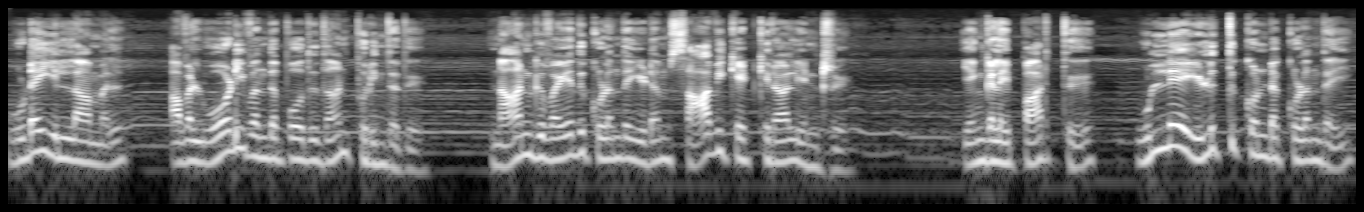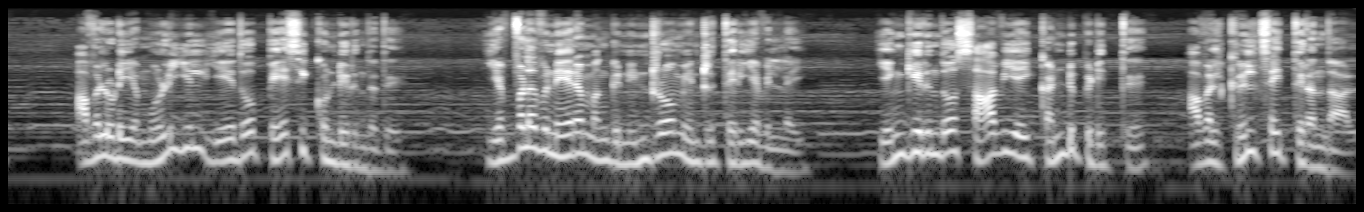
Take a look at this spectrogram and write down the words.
உடை இல்லாமல் அவள் ஓடி வந்தபோதுதான் புரிந்தது. நான்கு வயது குழந்தையிடம் சாவி கேட்கிறாள் என்று. எங்களை பார்த்து உள்ளே இழுத்து கொண்ட குழந்தை அவளுடைய மொழியில் ஏதோ பேசிக் கொண்டிருந்தது. எவ்வளவு நேரம் அங்கு நின்றோம் என்று தெரியவில்லை. எங்கிருந்தோ சாவியை கண்டுபிடித்து அவள் கிரில்ஸை திறந்தாள்.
